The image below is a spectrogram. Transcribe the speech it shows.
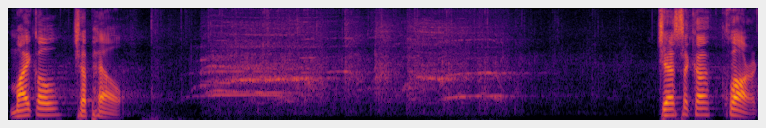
Michael Chappelle. Jessica Clark.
